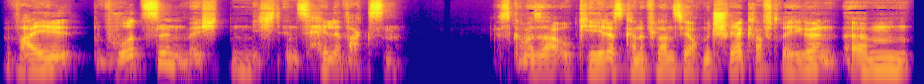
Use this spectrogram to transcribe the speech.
weil Wurzeln möchten nicht ins Helle wachsen. Jetzt kann man sagen, okay, das kann eine Pflanze ja auch mit Schwerkraft regeln. Ähm,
